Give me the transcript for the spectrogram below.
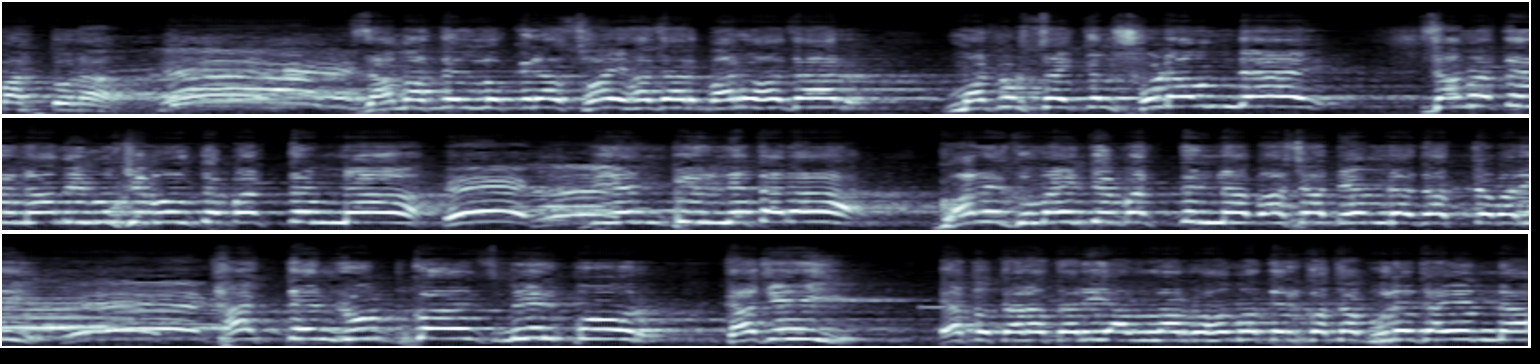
পারত না। জামাতের লোকেরা ছয় হাজার, বারো হাজার মোটর সাইকেল শোডাউন দেয়। জামাতের নামে মুখে বলতে পারতেন না। বিএনপির নেতারা ঘরে ঘুমাইতে পারতেন না, বাসা, ডেমরা, যাত্রাবাড়ি। থাকতেন রূপগঞ্জ, মিরপুর। কাজেই এত তাড়াতাড়ি আল্লাহর রহমতের কথা ভুলে যায়েন না।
